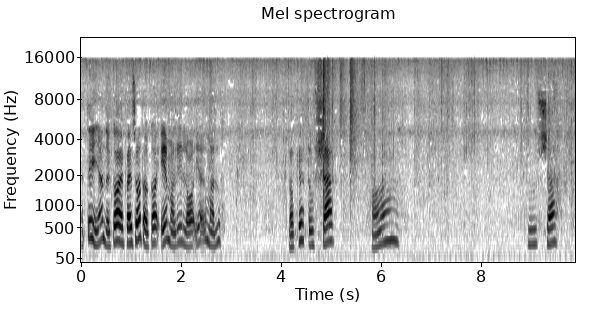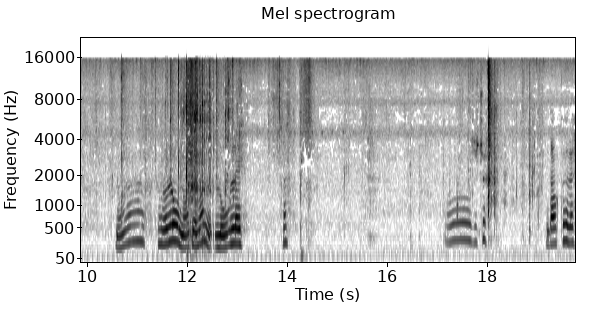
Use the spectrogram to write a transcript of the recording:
À, tí nhá, để coi bây giờ tôi coi em mà đi lọ em mà luôn lọ cái tôi sa. Hả? Tu xa nó nó luôn nó thì nó bị lú lên. Hả? Ô chưa chưa đau cơ lên.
